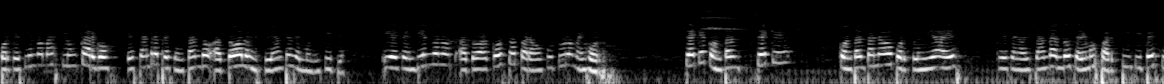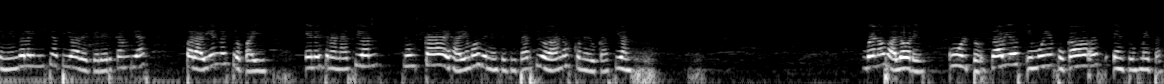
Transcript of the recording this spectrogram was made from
porque siendo más que un cargo, están representando a todos los estudiantes del municipio y defendiéndonos a toda costa para un futuro mejor. Sé que con, sé que con tantas nuevas oportunidades que se nos están dando, seremos partícipes teniendo la iniciativa de querer cambiar para bien nuestro país. En nuestra nación nunca dejaremos de necesitar ciudadanos con educación, buenos valores, cultos, sabios y muy enfocados en sus metas.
